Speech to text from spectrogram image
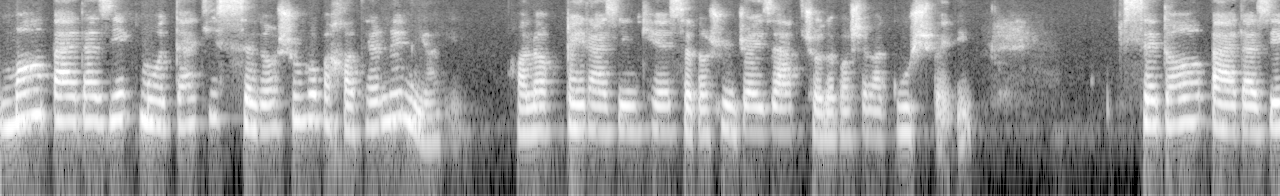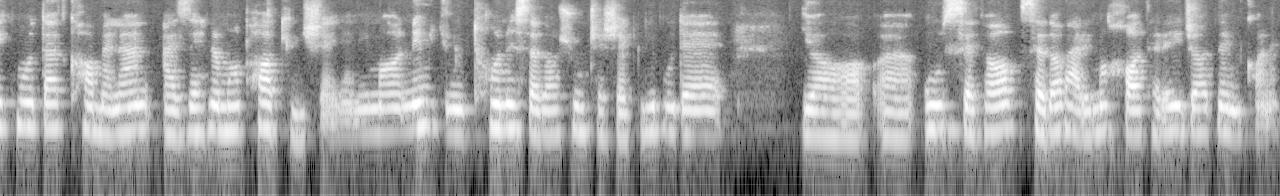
ما بعد از یک مدتی صداشون رو به خاطر نمیاریم. حالا غیر از اینکه صداشون جای ضبط شده باشه و گوش بدیم. صدا بعد از یک مدت کاملا از ذهن ما پاک میشه. یعنی ما نمی‌دونیم تون صداشون چه شکلی بوده یا اون صدا صدا برای ما خاطره ایجاد نمی‌کنه.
